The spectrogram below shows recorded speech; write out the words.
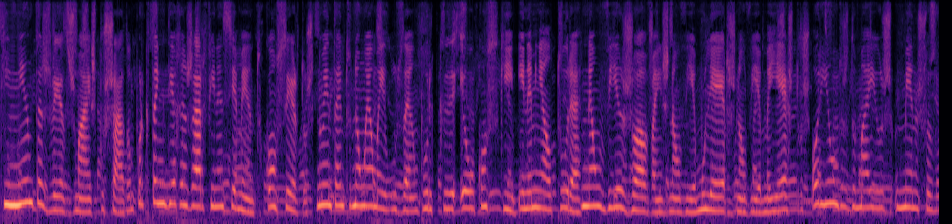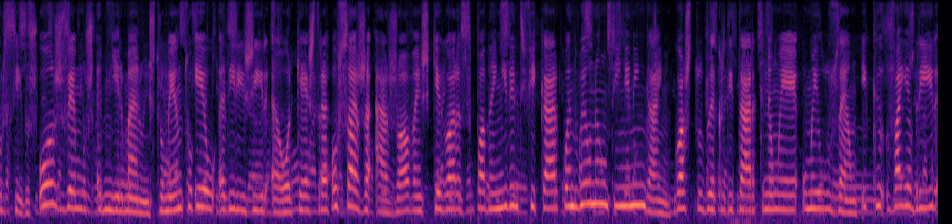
500 vezes mais puxado, porque tenho de arranjar financiamento, concertos. No entanto, não é uma ilusão, porque eu consegui. E na minha altura não via jovens, não via mulheres, não via maestros, oriundos de meios menos favorecidos. Hoje vemos a minha irmã no instrumento, eu a dirigir a orquestra, ou seja, há jovens que agora se podem identificar quando eu não tinha ninguém. Gosto de acreditar que não é uma ilusão e que vai abrir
